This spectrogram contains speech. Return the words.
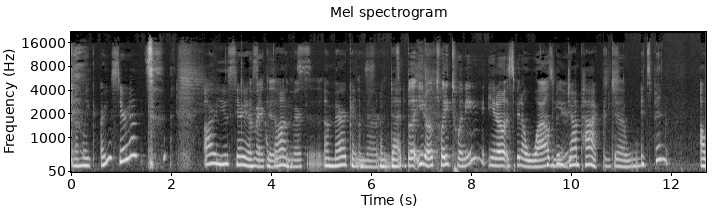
And I'm like, are you serious? are you serious? America, Adans. America. Americans. I'm dead. But you know, 2020. You know, it's been a wild It's been jam packed. yeah. It's been a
